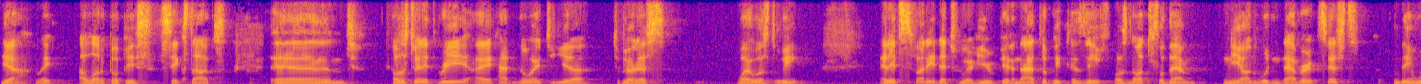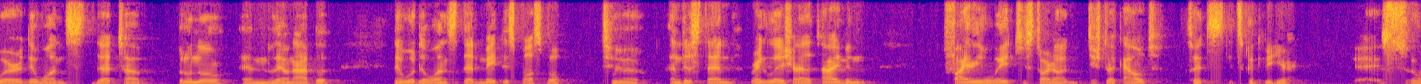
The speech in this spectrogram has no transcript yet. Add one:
Yeah, like a lot of puppies, six dogs, and I was 23. I had no idea, to be honest, what I was doing. And it's funny that we're here in Pinheiro Neto because if it was not for them, Neon would never exist. They were the ones that uh, Bruno and Leonardo, they were the ones that made this possible to understand regulation at the time and finding a way to start a digital account. So it's it's good to be here. So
